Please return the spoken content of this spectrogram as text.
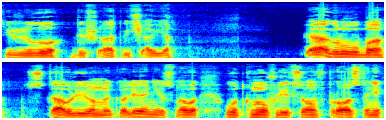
Тяжело дыша, отвечаю я. Я грубо ставлю ее на колени, снова уткнув лицом в простыни,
